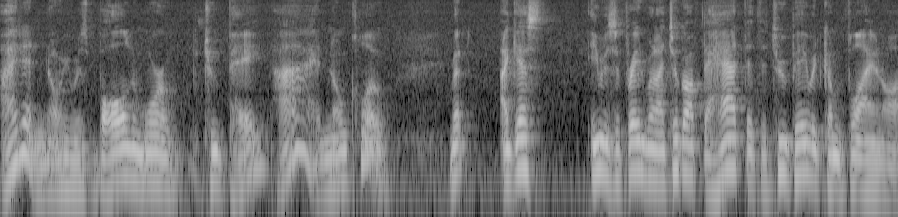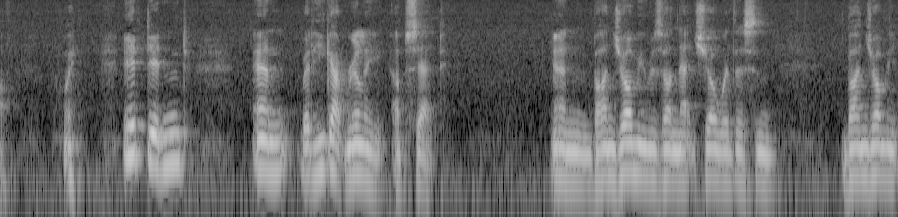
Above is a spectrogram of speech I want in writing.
I didn't know he was bald and wore a toupee. I had no clue. But I guess he was afraid when I took off the hat that the toupee would come flying off. It didn't. And but he got really upset. And Bon Jovi was on that show with us, and Bon Jovi,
